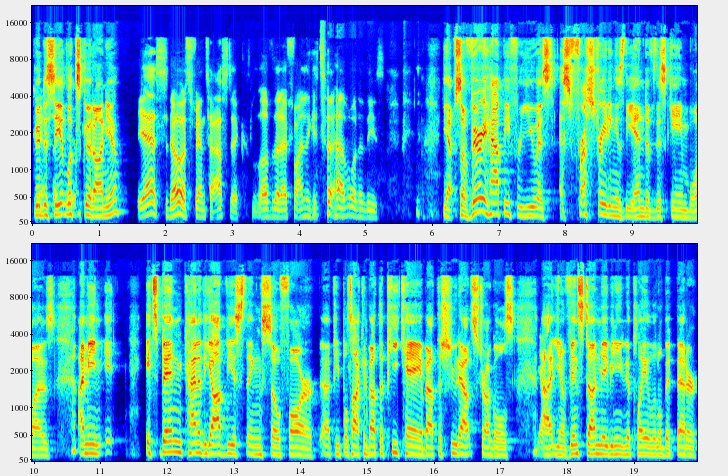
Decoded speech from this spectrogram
Good yes, to see it. Looks good on you. Yes, no, it's fantastic. Love that I finally get to have one of these. yep. So very happy for you. As as frustrating as the end of this game was, I mean, it, it's been kind of the obvious thing so far. Uh, people talking about the PK, about the shootout struggles. Yeah. Uh, you know, Vince Dunn maybe needing to play a little bit better.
